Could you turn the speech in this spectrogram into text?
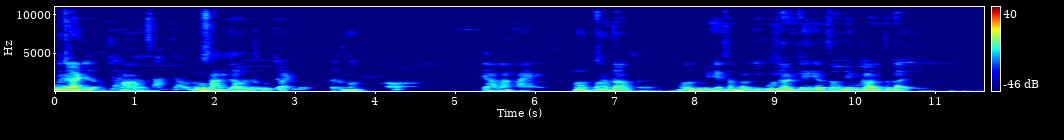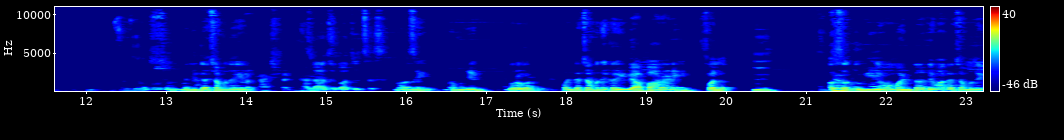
उजाडलं. हा. उजाडलं सांजावलं उजाडलं. तर मग त्याला काय? हा पण आता मला तुम्ही हे सांगा की उजाडले याचा नेमका अर्थ काय. म्हणजे त्याच्यामध्ये झाला आजूबाजूच म्हणजे बरोबर. पण त्याच्यामध्ये काही व्यापार आणि फल. असं तुम्ही जेव्हा म्हणता तेव्हा त्याच्यामध्ये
